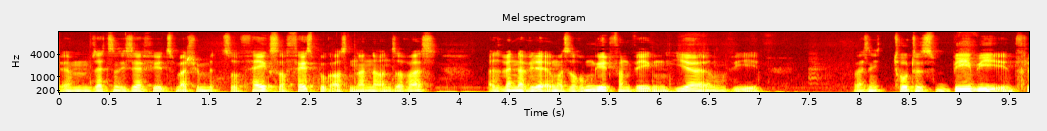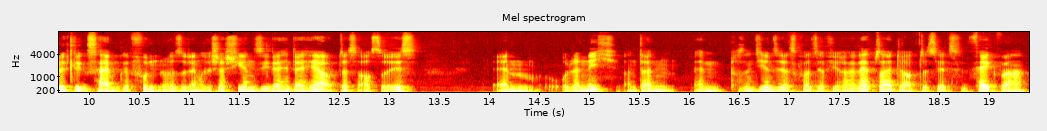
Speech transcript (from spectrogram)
ähm, setzen sich sehr viel zum Beispiel mit so Fakes auf Facebook auseinander und sowas. Also wenn da wieder irgendwas so rumgeht von wegen hier irgendwie, weiß nicht, totes Baby im Flüchtlingsheim gefunden oder so, dann recherchieren sie da hinterher, ob das auch so ist ähm, oder nicht. Und dann ähm, präsentieren sie das quasi auf ihrer Webseite, ob das jetzt ein Fake war.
